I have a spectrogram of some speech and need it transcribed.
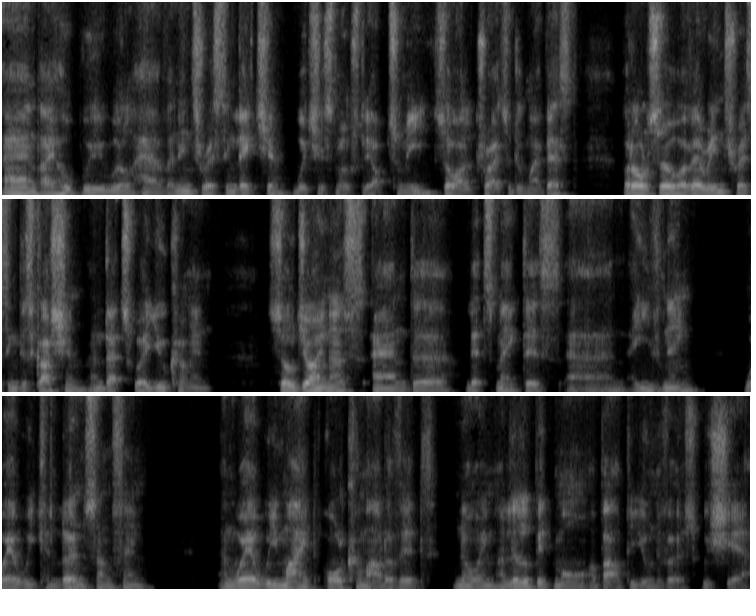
and I hope we will have an interesting lecture, which is mostly up to me, so I'll try to do my best, but also a very interesting discussion, and that's where you come in. So join us and uh, let's make this an evening where we can learn something and where we might all come out of it knowing a little bit more about the universe we share.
